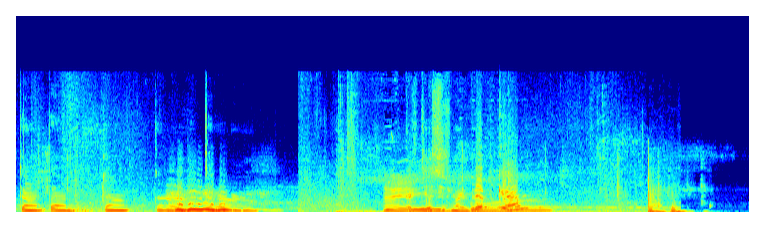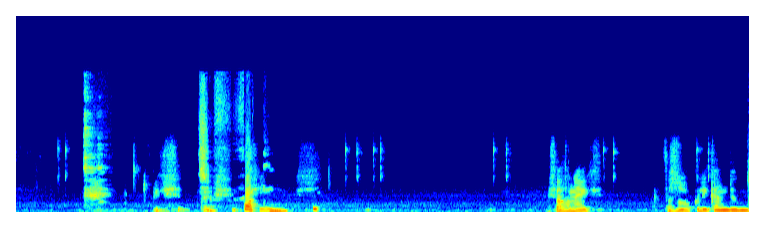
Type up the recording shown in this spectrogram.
Tan, tan, tan, tan, tan. Hey, Kijk, dit is mijn webcam. Ik, ik, fucking- ik zag niks. Ik was Rocket aan het doen.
